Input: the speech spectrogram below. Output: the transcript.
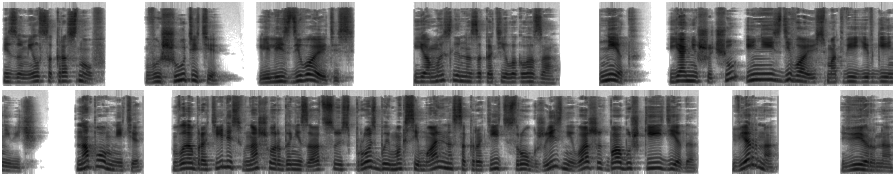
изумился Краснов. Вы шутите или издеваетесь? Я мысленно закатила глаза. Нет, я не шучу и не издеваюсь, Матвей Евгеньевич. Напомните, вы обратились в нашу организацию с просьбой максимально сократить срок жизни ваших бабушки и деда. Верно? Верно,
